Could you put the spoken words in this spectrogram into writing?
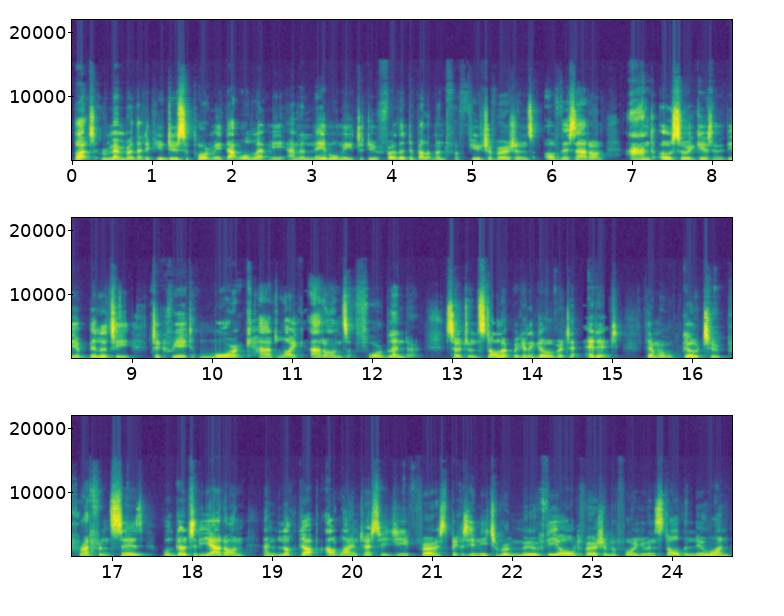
but remember that if you do support me, that will let me and enable me to do further development for future versions of this add-on, and also it gives me the ability to create more CAD-like add-ons for Blender. So to install it, we're going to go over to Edit, then we'll go to Preferences, we'll go to the add-on and look up Outline to SVG first because you need to remove the old version before you install the new one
